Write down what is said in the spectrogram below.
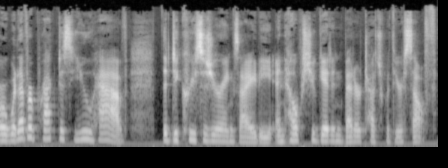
or whatever practice you have that decreases your anxiety and helps you get in better touch with yourself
